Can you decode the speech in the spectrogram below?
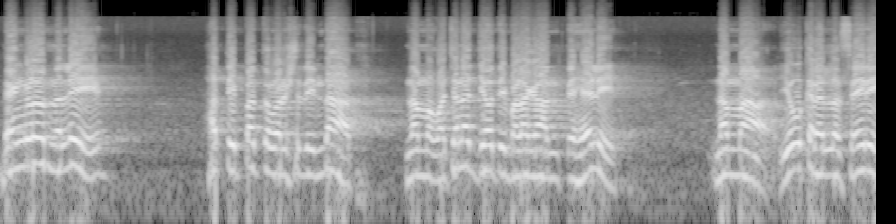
ಬೆಂಗಳೂರಿನಲ್ಲಿ ಹತ್ತಿಪ್ಪತ್ತು ವರ್ಷದಿಂದ ನಮ್ಮ ವಚನ ಜ್ಯೋತಿ ಬಳಗ ಅಂತ ಹೇಳಿ ನಮ್ಮ ಯುವಕರೆಲ್ಲ ಸೇರಿ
